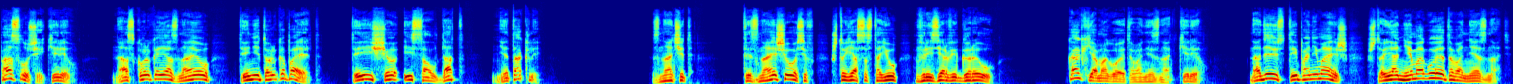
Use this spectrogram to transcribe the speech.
Послушай, Кирилл, насколько я знаю, ты не только поэт, ты еще и солдат, не так ли? Значит, ты знаешь, Иосиф, что я состою в резерве ГРУ? Как я могу этого не знать, Кирилл? Надеюсь, ты понимаешь, что я не могу этого не знать.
